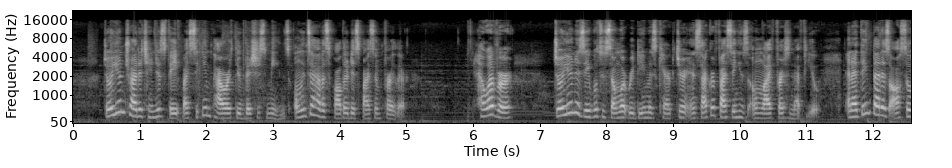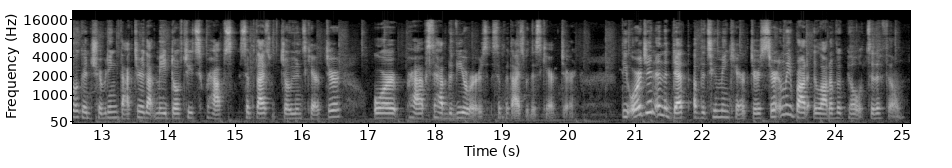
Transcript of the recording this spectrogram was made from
Jo Yoon tried to change his fate by seeking power through vicious means, only to have his father despise him further. However, Jo Yoon is able to somewhat redeem his character in sacrificing his own life for his nephew, and I think that is also a contributing factor that made Dolchi to perhaps sympathize with Jo Yoon's character, or perhaps to have the viewers sympathize with his character. The origin and the death of the two main characters certainly brought a lot of appeal to the film.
